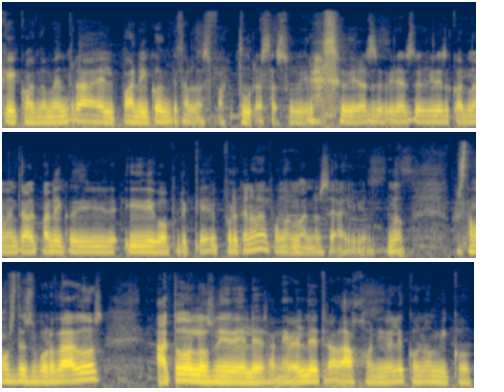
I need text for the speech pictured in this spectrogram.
que cuando me entra el pánico empiezan las facturas a subir, a subir, a subir, a subir. Es cuando me entra el pánico y, digo, ¿por qué, ¿por qué, no me pongo en manos de alguien? ¿no? Pues estamos desbordados a todos los niveles, a nivel de trabajo, a nivel económico.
